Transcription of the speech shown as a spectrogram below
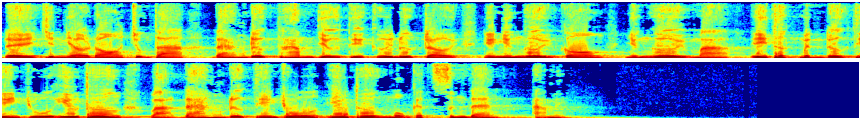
để chính nhờ đó chúng ta đáng được tham dự tiệc cưới nước trời như những người con, những người mà ý thức mình được thiên chúa yêu thương và đáng được thiên chúa yêu thương một cách xứng đáng. Amen.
